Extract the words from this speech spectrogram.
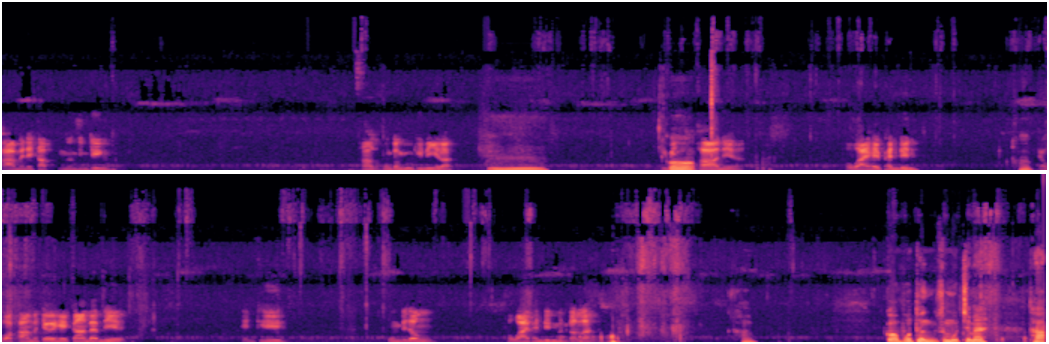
ข้าไม่ได้กลับเมืองจริงๆข้าก็คงต้องอยู่ที่นี่ละอืมชีวิตของก็ข้าเนี่ย ถวายให้แผ่นดิน ครับ แต่ว่าข้ามาเจอเหตุการณ์แบบนี้ เห็นทีคงจะต้องถวายแผ่นดินเหมือนกันละ ครับ ก็พูดถึงสมมติใช่ไหมถ้า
